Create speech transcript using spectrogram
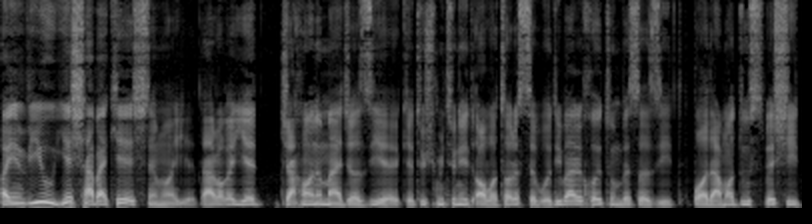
ویو یه شبکه اجتماعیه. در واقع یه جهان مجازیه که توش می‌تونید آواتار سبودی برای خودتون بسازید با آدما دوست بشید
